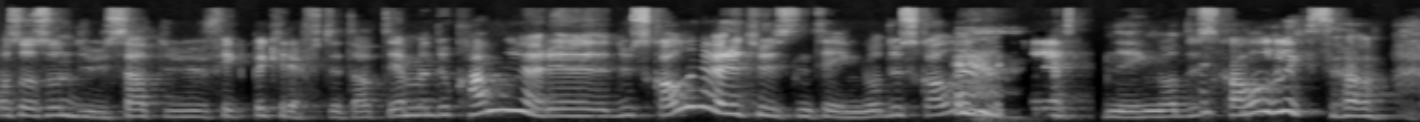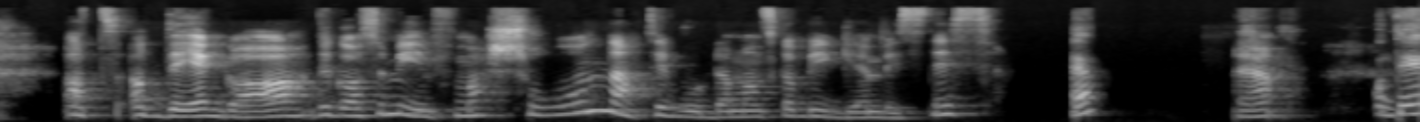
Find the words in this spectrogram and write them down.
og sånn som du sa, at du fikk bekreftet at ja, men du kan gjøre, du skal gjøre tusen ting, og du skal endre retning, og du skal liksom At, at det ga Det ga så mye informasjon da, til hvordan man skal bygge en business. Ja. Ja. Og det,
